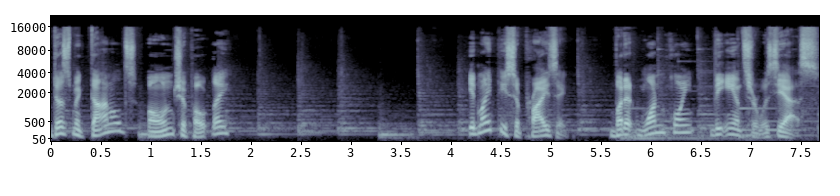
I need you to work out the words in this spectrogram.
Does McDonald's own Chipotle? It might be surprising, but at one point the answer was yes.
